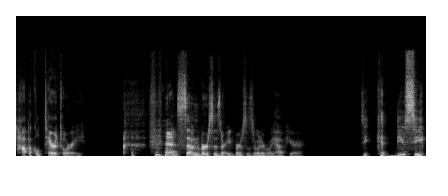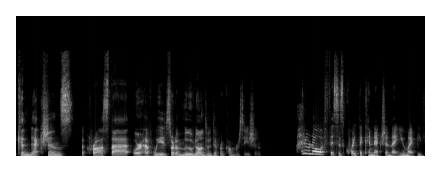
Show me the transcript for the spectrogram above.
topical territory in seven verses or eight verses or whatever we have here. Do, can, do you see connections across that, or have we sort of moved on to a different conversation? I don't know if this is quite the connection that you might be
